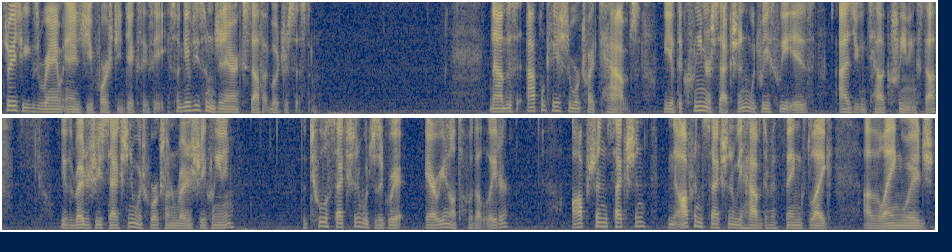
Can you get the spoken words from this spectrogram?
32 gigs of RAM, and a GeForce GTX 680. So it gives you some generic stuff about your system. Now this application works by tabs. We have the cleaner section, which basically is, as you can tell, cleaning stuff. We have the registry section, which works on registry cleaning. The tools section, which is a great area, and I'll talk about that later options section. In the options section, we have different things like uh, the language,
